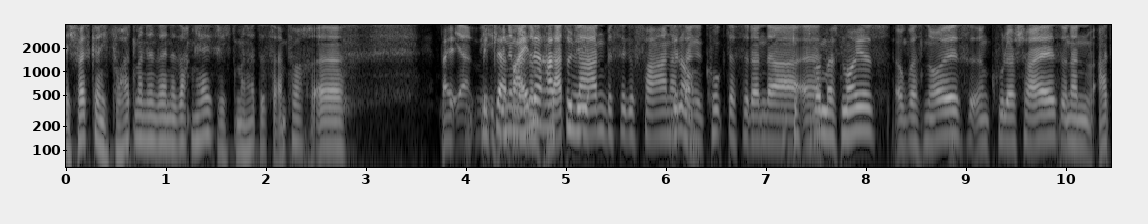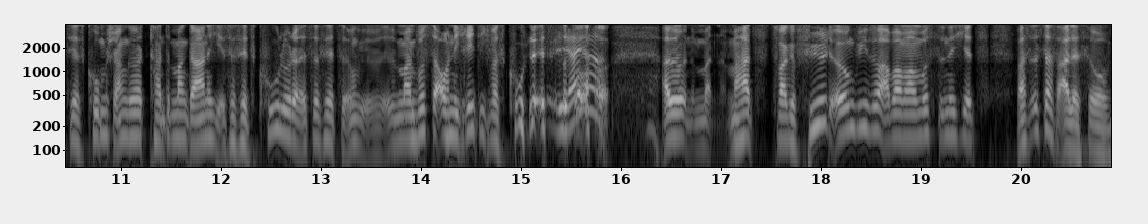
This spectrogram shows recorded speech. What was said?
ich weiß gar nicht, wo hat man denn seine Sachen hergekriegt? Man hat es einfach, äh, Weil ja, mittlerweile so hast du dir, Plattenladen bist du gefahren, hast Genau. dann geguckt, dass du dann da gibt's äh, irgendwas Neues? irgendwas Neues, ein cooler Scheiß und dann hat sich das komisch angehört, kannte man gar nicht, ist das jetzt cool oder ist das jetzt irgendwie, man wusste auch nicht richtig, was cool ist. So. Ja, ja. Also man, man hat es zwar gefühlt irgendwie so, aber man wusste nicht jetzt, was ist das alles so?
